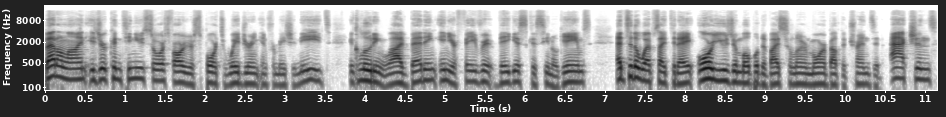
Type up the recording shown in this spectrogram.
BetOnline is your continued source for all your sports wagering information needs, including live betting in your favorite Vegas casino games. Head to the website today or use your mobile device to learn more about the trends and actions.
